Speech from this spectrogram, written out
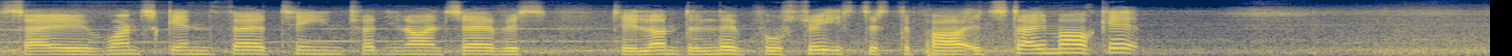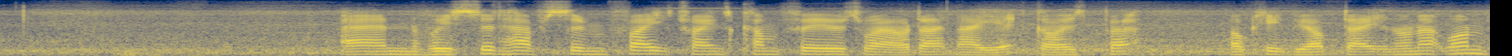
So once again, 1329 service to London Liverpool Street. It's just departed Stowmarket. And we should have some freight trains come through as well. I don't know yet guys but I'll keep you updated on that one.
